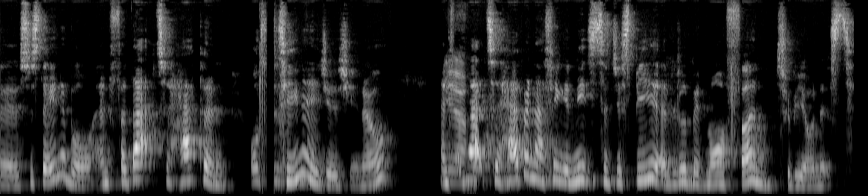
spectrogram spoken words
uh, sustainable, and for that to happen, also teenagers, you know, and yeah. for that to happen, I think it needs to just be a little bit more fun, to be honest.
